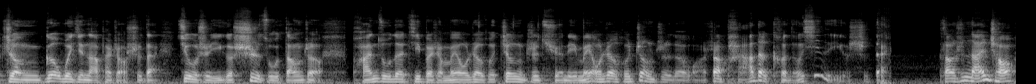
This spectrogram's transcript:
整个魏晋南北朝时代就是一个士族当政，盘族的基本上没有任何政治权利，没有任何政治的往上爬的可能性的一个时代。当时南朝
